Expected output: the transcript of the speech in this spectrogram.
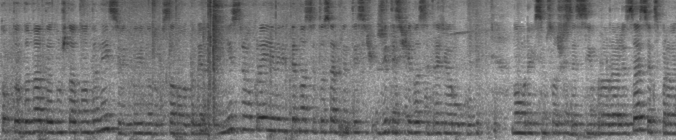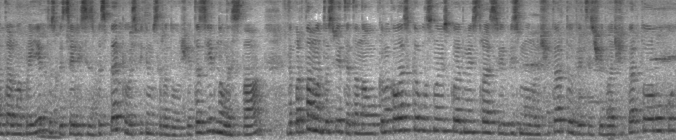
тобто додати одну штатну одиницю відповідно до постанови Кабінету міністрів України від 15 серпня 2023 року номер 867 про реалізацію експериментального проєкту спеціалістів з безпеки в освітньому середовищі. Та згідно листа Департаменту освіти та науки Миколаївської обласної військової адміністрації від 8.04.2024 року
